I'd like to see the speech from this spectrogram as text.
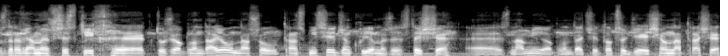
Pozdrawiamy wszystkich, e, którzy oglądają naszą transmisję. Dziękujemy, że jesteście e, z nami i oglądacie to, co dzieje się na trasie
